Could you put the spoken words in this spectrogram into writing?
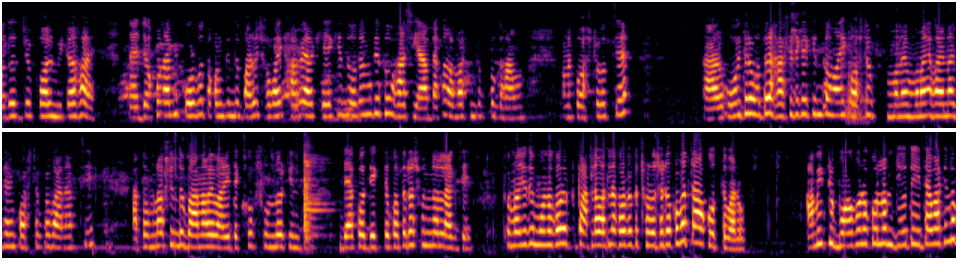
অধৈর্য ফল মিঠা হয়। তাই যখন আমি করব তখন কিন্তু বাড়ি সবাই খাবে আর খেয়ে কিন্তু ওদের মুখে খুব হাসি। আর দেখো আমার কিন্তু পুরো ঘাম মানে কষ্ট হচ্ছে। আর ওইদের ওদের হাসি দেখে কিন্তু আমার এই কষ্ট মানে মনে হয় না যে আমি কষ্ট করে বানাচ্ছি। আর তোমরাও কিন্তু বানাবে বাড়িতে, খুব সুন্দর কিন্তু। দেখো, দেখতে কতটা সুন্দর লাগছে। তোমরা যদি মনে করো একটু পাতলা পাতলা করবে, একটু ছোটো ছোটো করবে, তাও করতে পারো। আমি একটু বড় বড় করলাম, যেহেতু এটা আবার কিন্তু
